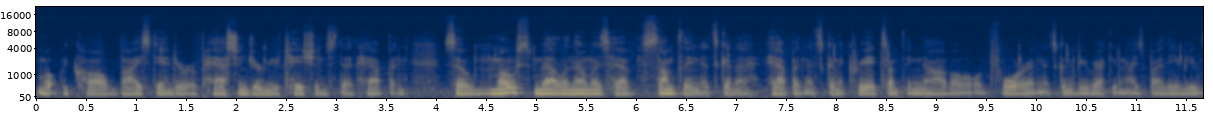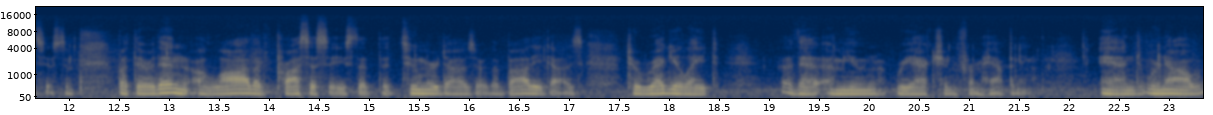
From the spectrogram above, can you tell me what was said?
what we call bystander or passenger mutations that happen. So most melanomas have something that's going to happen that's going to create something novel or foreign that's going to be recognized by the immune system. But there are then a lot of processes that the tumor does or the body does to regulate uh, that immune reaction from happening. And we're now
